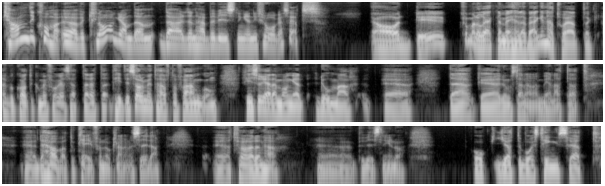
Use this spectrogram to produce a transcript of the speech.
Kan det komma överklaganden där den här bevisningen ifrågasätts? Ja, det får man nog räkna med hela vägen här tror jag, att advokater kommer ifrågasätta detta. Hittills har de inte haft någon framgång. Det finns ju redan många domar eh, där eh, domstolarna har menat att eh, det här har varit okej okay från åklagarens sida, eh, att föra den här eh, bevisningen. Då. Och Göteborgs tingsrätt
